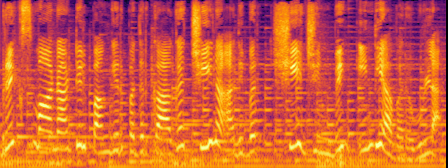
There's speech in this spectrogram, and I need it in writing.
பிரிக்ஸ் மாநாட்டில் பங்கேற்பதற்காக சீன அதிபர் ஷி ஜின்பிங் இந்தியா வர உள்ளார்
